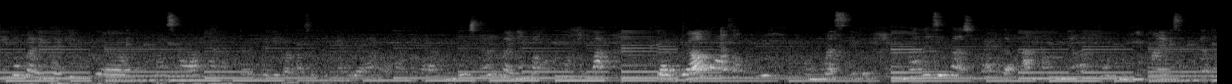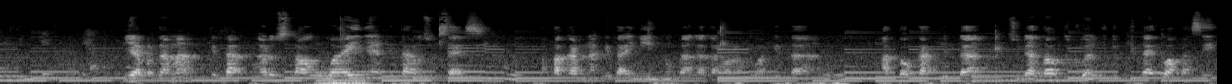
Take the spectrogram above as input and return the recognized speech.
kita balik lagi ke masalah karakter tadi Bapak sebutkan jangan pernah menyerah. Mungkin sekarang banyak banget suka gagal langsung "Ih, emas gitu. Gimana sih Pak supaya nggak pantang menyerah itu di mindset kita tuh mesti bikin seperti apa? ya pertama kita harus tahu why-nya kita harus sukses apa karena kita ingin membanggakan orang tua kita? Ataukah kita sudah tahu tujuan hidup kita itu apa sih?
